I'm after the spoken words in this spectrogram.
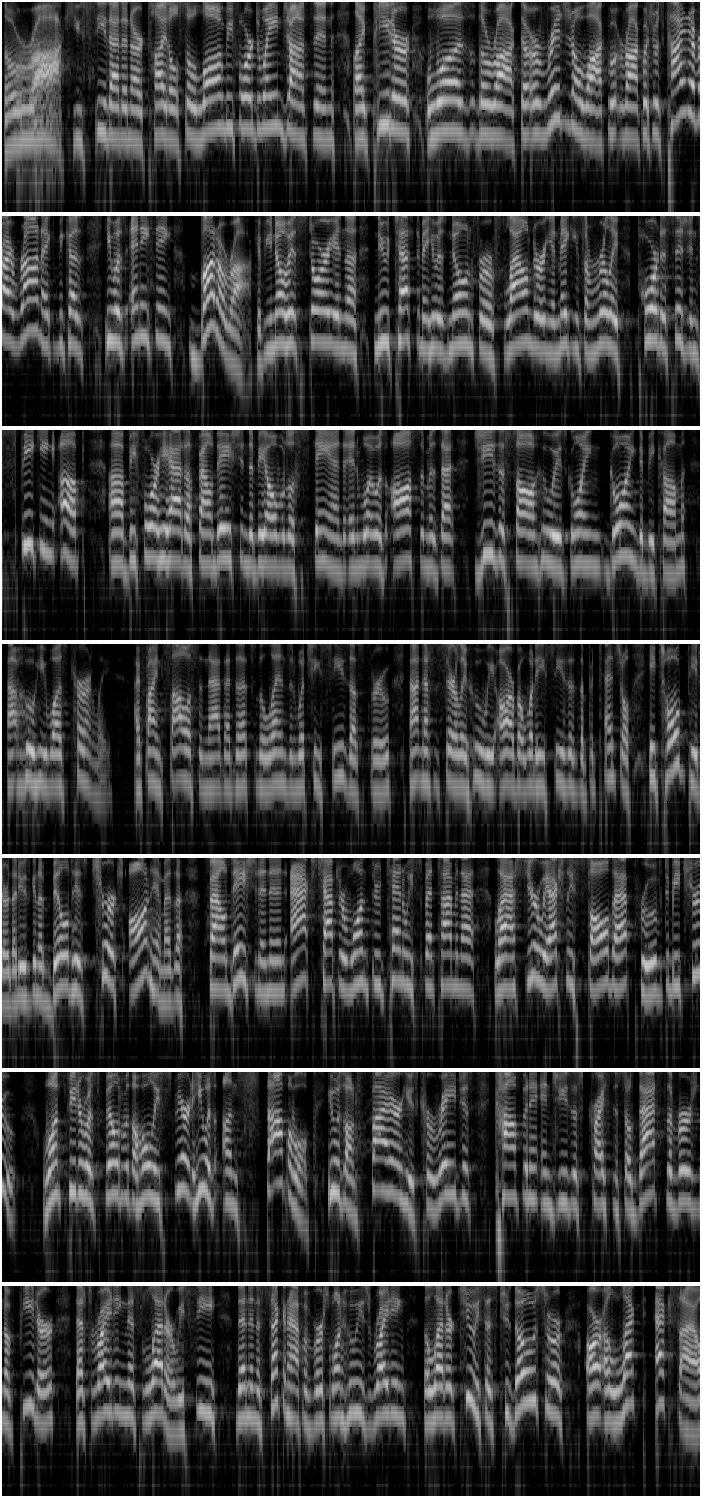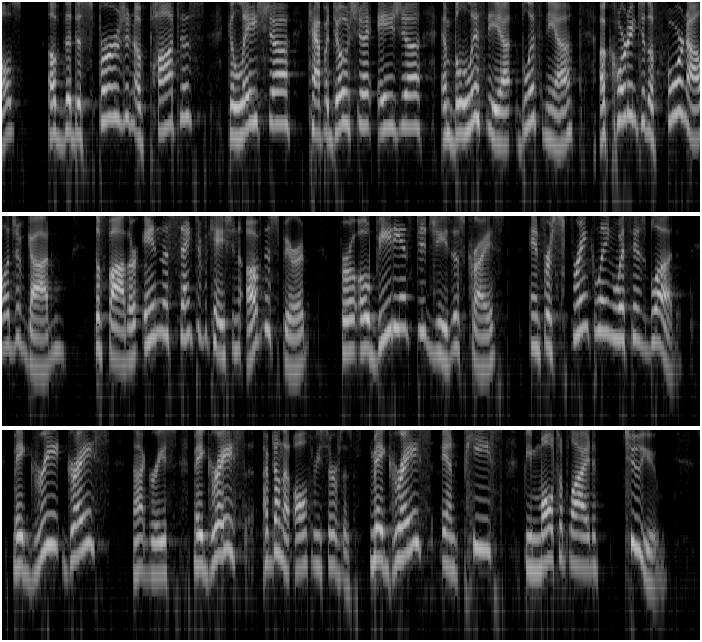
The rock. You see that in our title. So long before Dwayne Johnson, like Peter was the rock, the original rock, which was kind of ironic because he was anything but a rock. If you know his story in the New Testament, he was known for floundering and making some really poor decisions, speaking up uh, before he had a foundation to be able to stand. And what was awesome is that Jesus saw who he's going, going to become, not who he was currently. I find solace in that, that that's the lens in which he sees us through, not necessarily who we are, but what he sees as the potential. He told Peter that he was going to build his church on him as a foundation. And then in Acts chapter 1 through 10, we spent time in that last year, we actually saw that prove to be true. Once Peter was filled with the Holy Spirit, he was unstoppable. He was on fire. He was courageous, confident in Jesus Christ. And so that's the version of Peter that's writing this letter. We see then in the second half of verse 1 who he's writing the letter to. He says, To those who are, are elect exiles of the dispersion of Pontus, Galatia, Cappadocia, Asia, and Bithynia, according to the foreknowledge of God the Father in the sanctification of the Spirit for obedience to Jesus Christ and for sprinkling with his blood. May grace, not Greece, may grace, I've done that all three services, may grace and peace be multiplied to you.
